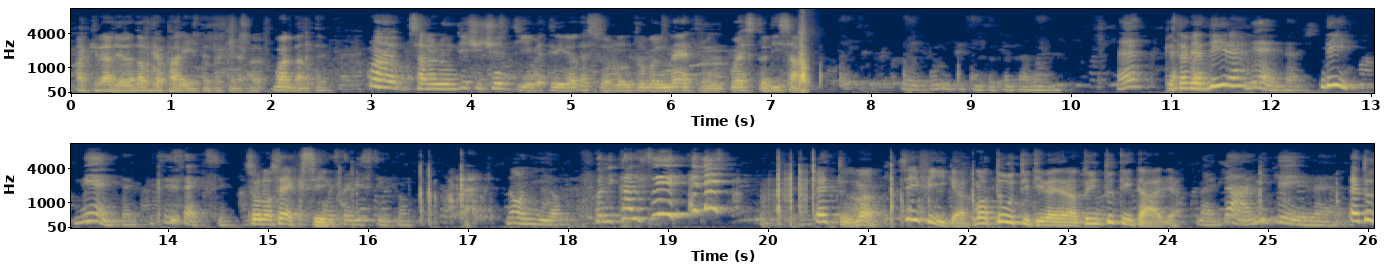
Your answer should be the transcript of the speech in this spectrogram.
a creare la doppia parete. Perché eh, guardate, qua saranno un 10 cm. Io adesso non trovo il metro in questo di sacco. Eh? Che stavi a dire? Niente, Di, niente, che sei sexy. sono sexy. Come stai vestito? Non io. Con i calzi! E tu, ma sei figa. Ma tutti ti vedranno, tu in tutta Italia. Beh, dai, Michele. E tu,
